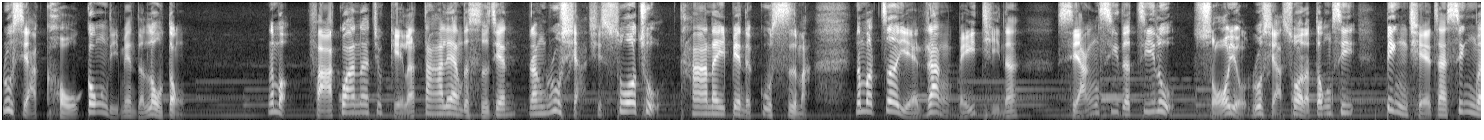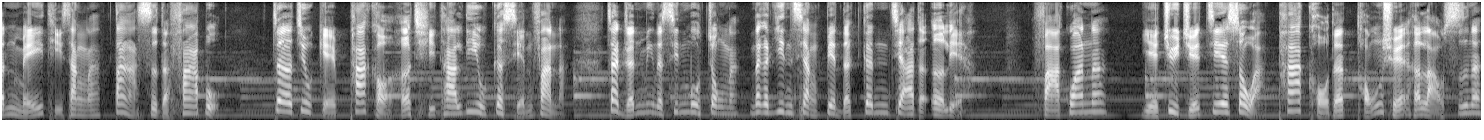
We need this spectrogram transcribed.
露西亚口供里面的漏洞，那么法官呢就给了大量的时间让露西亚去说出他那边的故事嘛，那么这也让媒体呢详细的记录所有露西亚说的东西，并且在新闻媒体上呢大肆的发布，这就给帕克和其他六个嫌犯呢在人民的心目中呢那个印象变得更加的恶劣，法官呢。也拒绝接受啊，帕口的同学和老师呢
